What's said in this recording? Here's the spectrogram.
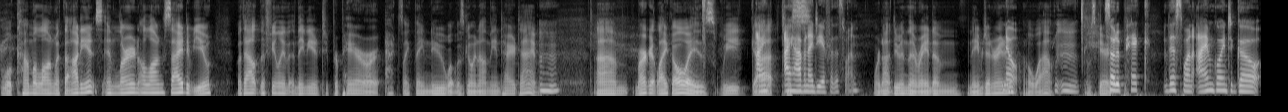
will come along with the audience and learn alongside of you without the feeling that they needed to prepare or act like they knew what was going on the entire time. Um, Margaret, like always, we I, got. to I have an idea for this one. we're not doing the random name generator? No. Oh, wow. I'm scared. So to pick this one, I'm going to go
